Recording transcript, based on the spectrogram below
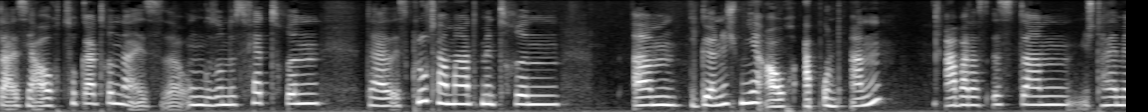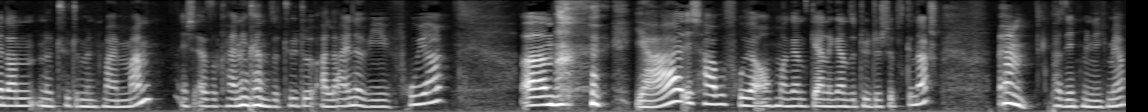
da ist ja auch Zucker drin, da ist äh, ungesundes Fett drin, da ist Glutamat mit drin. Ähm, die gönne ich mir auch ab und an. Aber das ist dann, ich teile mir dann eine Tüte mit meinem Mann. Ich esse keine ganze Tüte alleine wie früher. Ähm, ja, ich habe früher auch mal ganz gerne ganze Tüte Chips genascht. Passiert mir nicht mehr.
